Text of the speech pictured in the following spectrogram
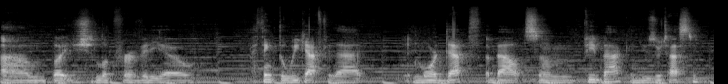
um, but you should look for a video. I think the week after that, in more depth about some feedback and user testing.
